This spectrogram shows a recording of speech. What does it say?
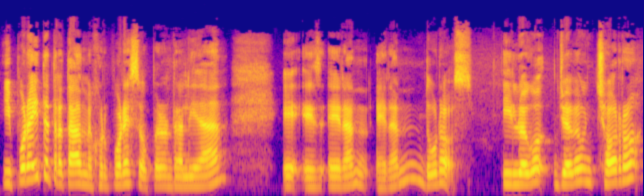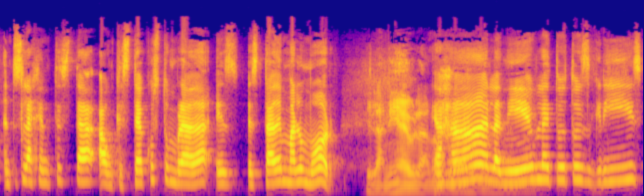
Y por ahí te trataban mejor por eso, pero en realidad eh, es- eran, eran duros. Y luego llueve un chorro, entonces la gente está, aunque esté acostumbrada, es, está de mal humor. Y la niebla, ¿no? Ajá, la niebla y todo, todo es gris.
